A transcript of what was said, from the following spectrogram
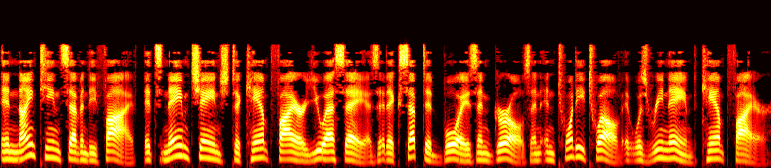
In 1975, its name changed to Camp Fire USA as it accepted boys and girls and in 2012 it was renamed Camp Fire.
